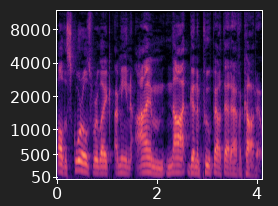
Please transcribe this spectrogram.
all the squirrels were like, I mean, I'm not gonna poop out that avocado.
